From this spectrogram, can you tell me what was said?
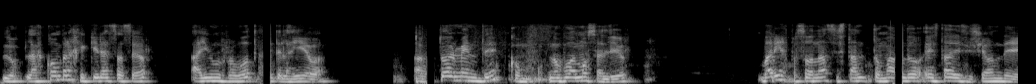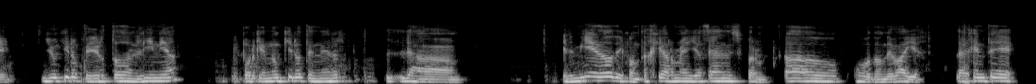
las compras que quieras hacer, hay un robot que te las lleva. Actualmente, como no podemos salir, varias personas están tomando esta decisión de yo quiero pedir todo en línea porque no quiero tener la, el miedo de contagiarme, ya sea en el supermercado o donde vaya. La gente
